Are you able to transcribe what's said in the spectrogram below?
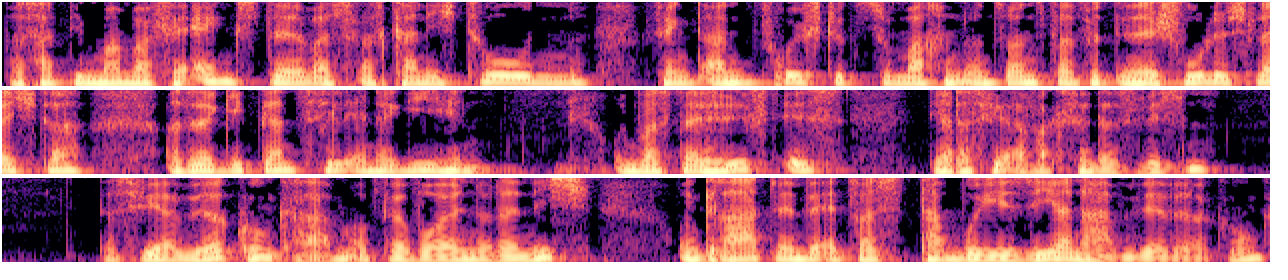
was hat die Mama für Ängste, was, was kann ich tun, fängt an, Frühstück zu machen und sonst was, wird in der Schule schlechter. Also da geht ganz viel Energie hin. Und was da hilft, ist, ja, dass wir Erwachsene das wissen, dass wir Wirkung haben, ob wir wollen oder nicht. Und gerade wenn wir etwas tabuisieren, haben wir Wirkung.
